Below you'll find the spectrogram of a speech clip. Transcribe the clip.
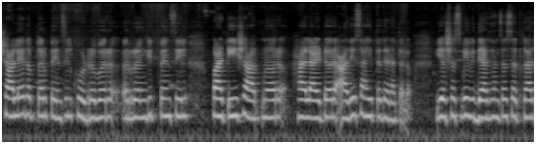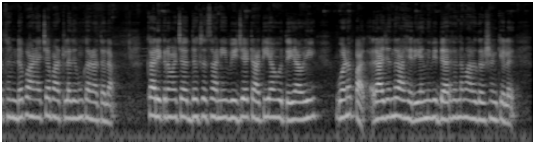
शालेय दप्तर पेन्सिल खोडरबर रंगीत पेन्सिल पाटी शार्पनर हायलायटर आदी साहित्य देण्यात आलं. यशस्वी विद्यार्थ्यांचा सत्कार थंड पाण्याच्या बाटल्या देऊन करण्यात आला. कार्यक्रमाच्या अध्यक्षस्थानी विजय टाटिया होते. यावेळी वनपाल राजेंद्र आहेर यांनी विद्यार्थ्यांना मार्गदर्शन केलं आहे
